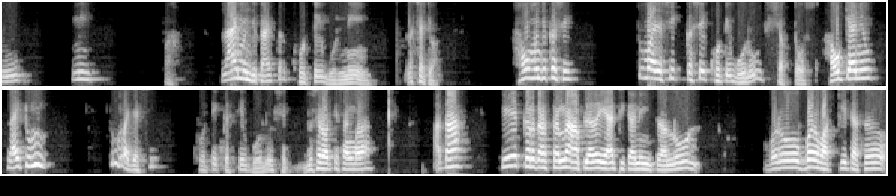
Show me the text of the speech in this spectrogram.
to me पहा. लाय म्हणजे काय? तर खोटे बोलणे. लक्षात ठेवा. हाऊ म्हणजे कसे? तू माझ्याशी कसे खोटे बोलू शकतोस? How can you lie to me तू माझ्याशी खोटे कसे बोलू शक दुसरं वाक्य सांग मला. आता हे करत असताना आपल्याला या ठिकाणी मित्रांनो बरोबर वाक्य त्याचं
